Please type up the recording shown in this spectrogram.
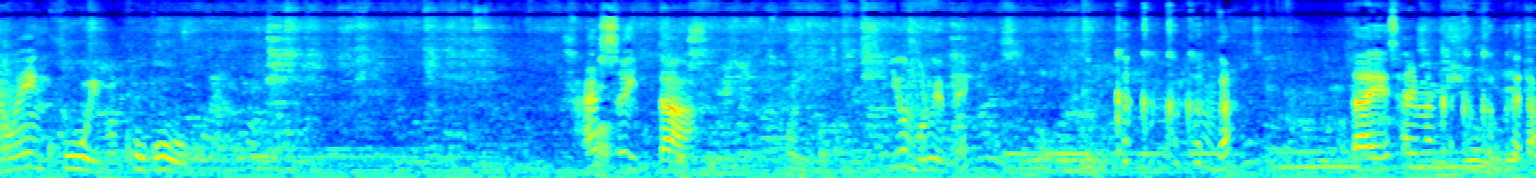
여행 고 이거 고고. 살 수 있다. 이건 모르겠네. 크크크크인가? 나의 삶은 크크크크다.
